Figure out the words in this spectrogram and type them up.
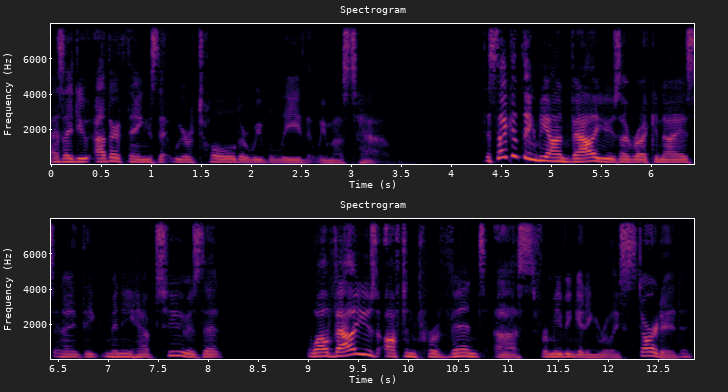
as I do other things that we are told or we believe that we must have? The second thing beyond values I've recognized, and I think many have too, is that while values often prevent us from even getting really started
